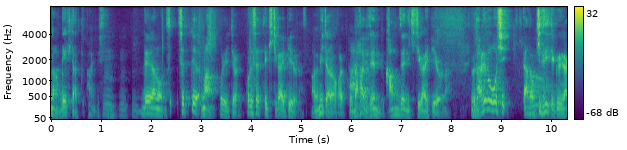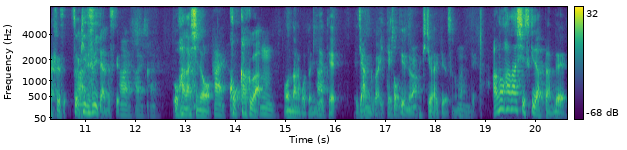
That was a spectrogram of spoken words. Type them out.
なんかできたっていう感じです。うん。うん。で、あの、せ設定は、まあ、これ言っちゃう。これ設定、キチガイピエロなんです。あの、見たらわかる。こ中身全部完全にキチガイピエロなんです。でも誰も押し、あの、うん気づいてくれなくて、すごい傷ついたんですけど、はい。はい。はい。お話のはい。骨格はうん。女の子と似てて、ジャングがいてっていうのは、キチガイピエロそのものなんで、あの話好きだったんで、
